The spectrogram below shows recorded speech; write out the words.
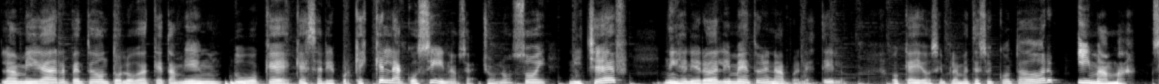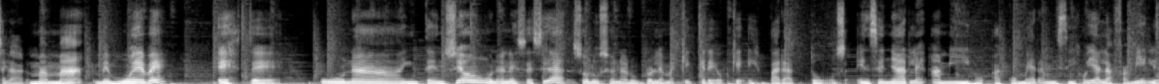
la amiga de repente odontóloga que también tuvo que, que salir, porque es que la cocina, o sea, yo no soy ni chef, ni ingeniero de alimentos, ni nada por el estilo. Ok, yo simplemente soy contador y mamá. O sea, Claro. mamá me mueve este, una intención, una necesidad, solucionar un problema que creo que es para todos. Enseñarle a mi hijo a comer, a mis hijos y a la familia.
